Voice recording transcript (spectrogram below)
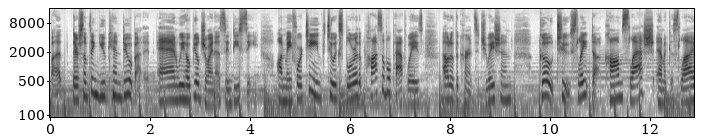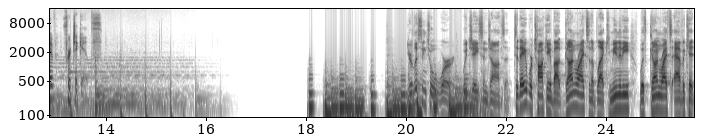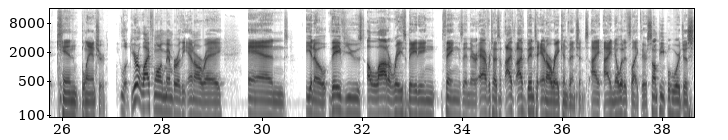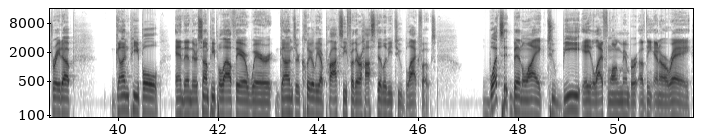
But there's something you can do about it, and we hope you'll join us in DC on May 14th to explore the possible pathways out of the current situation. Go to slate.com slash amicus live for tickets. You're listening to a word with Jason Johnson. Today, we're talking about gun rights in the black community with gun rights advocate Ken Blanchard. Look, you're a lifelong member of the NRA, and you know they've used a lot of race baiting things in their advertising. I've I've been to NRA conventions. I I know what it's like. There's some people who are just straight up gun people. And then there's some people out there where guns are clearly a proxy for their hostility to black folks What's it been like to be a lifelong member of the NRA,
